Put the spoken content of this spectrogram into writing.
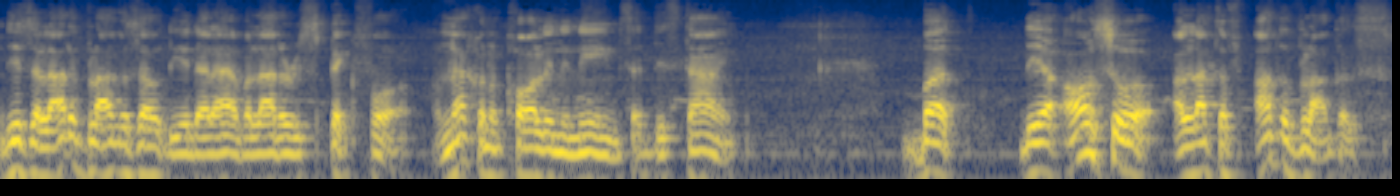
there's a lot of vloggers out there that I have a lot of respect for. I'm not going to call any names at this time. But there are also a lot of other vloggers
